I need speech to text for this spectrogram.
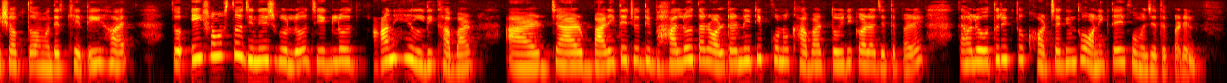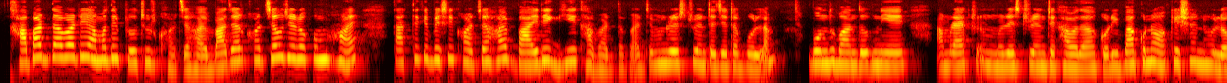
এসব তো আমাদের খেতেই হয়। তো এই সমস্ত জিনিসগুলো যেগুলো আনহেলদি খাবার আর যার বাড়িতে যদি ভালো তার অল্টারনেটিভ কোনো খাবার তৈরি করা যেতে পারে, তাহলে অতিরিক্ত খরচা কিন্তু অনেকটাই কমে যেতে পারেন খাবার দাবারে আমাদের প্রচুর খরচা হয়। বাজার খরচাও যেরকম হয়, তার থেকে বেশি খরচা হয় বাইরে গিয়ে খাবার দাবার। যেমন রেস্টুরেন্টে যেটা বললাম বন্ধু বান্ধব নিয়ে আমরা এক রেস্টুরেন্টে খাওয়া দাওয়া করি বা কোনো অকেশন হলো,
